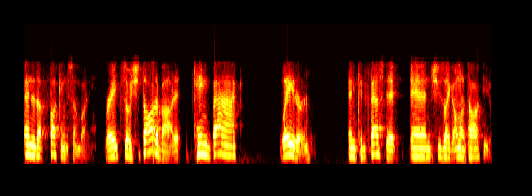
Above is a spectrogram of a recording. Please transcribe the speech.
ended up fucking somebody. right? So she thought about it, came back later and confessed it. And she's like, I want to talk to you.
